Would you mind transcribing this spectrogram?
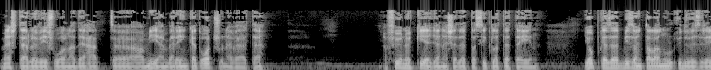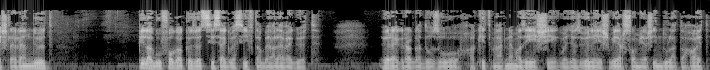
Mesterlövés volna, de hát a mi emberénket Orcsú nevelte. A főnök kiegyenesedett a szikla tetején. Jobb keze bizonytalanul üdvözlésre rendült, Pilagú foga között sziszegve szívta be a levegőt. Öreg ragadozó, akit már nem az éjség vagy az ölés vérszomjas indulata hajt,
